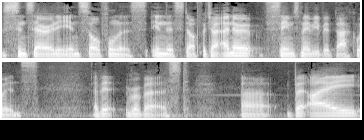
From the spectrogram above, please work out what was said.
sincerity and soulfulness in this stuff, which I, I know seems maybe a bit backwards, a bit reversed. Uh, but I,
